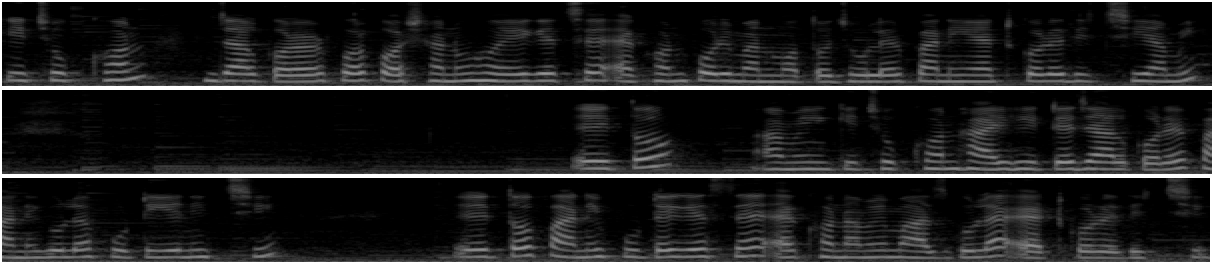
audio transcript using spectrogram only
কিছুক্ষণ জাল করার পর কষানো হয়ে গেছে। এখন পরিমাণ মতো ঝোলের পানি অ্যাড করে দিচ্ছি আমি। এই তো, আমি কিছুক্ষণ হাই হিটে জাল করে পানিগুলো ফুটিয়ে নিচ্ছি। এই তো, পানি ফুটে গেছে, এখন আমি মাছগুলো অ্যাড করে দিচ্ছি।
